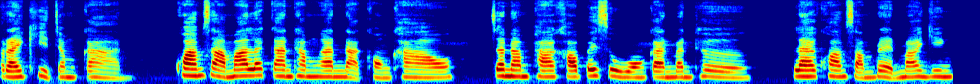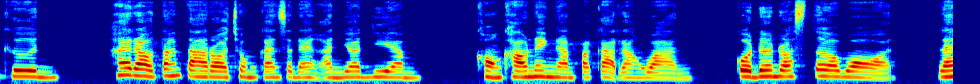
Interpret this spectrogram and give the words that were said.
ไร้ขีดจำกัด ความสามารถและการทำงานหนักของเขา จะนำพาเขาไปสู่วงการบันเทิง และความสำเร็จมากยิ่งขึ้น ให้เราตั้งตารอชมการแสดงอันยอดเยี่ยม ของเขาในงานประกาศรางวัล Golden roster Award และ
